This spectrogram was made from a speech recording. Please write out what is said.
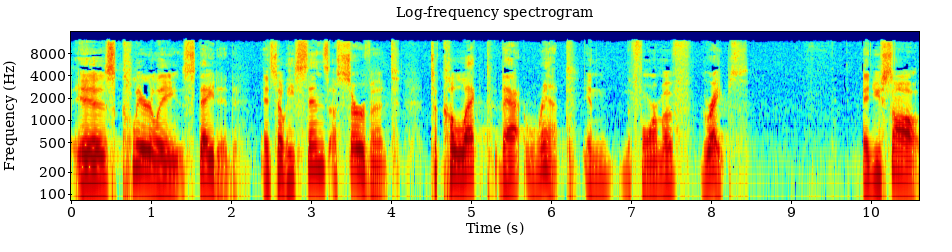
is clearly stated. And so he sends a servant to collect that rent in the form of grapes. And you saw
